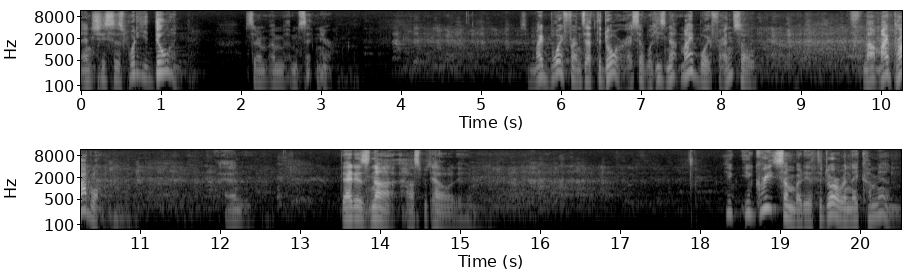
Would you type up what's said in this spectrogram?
and she says, what are you doing? I said, I'm, I'm, I'm sitting here. So my boyfriend's at the door. I said, well, he's not my boyfriend, so it's not my problem. And that is not hospitality. You, you greet somebody at the door when they come in.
